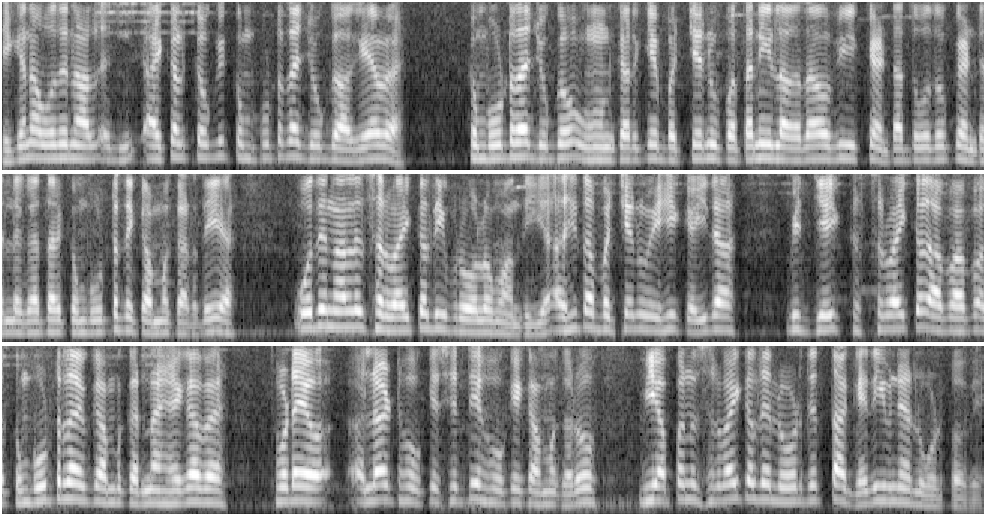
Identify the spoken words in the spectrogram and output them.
ਠੀਕ ਹੈ ਨਾ? ਉਹਦੇ ਨਾਲ ਅੱਜਕੱਲ ਕਿਉਂਕਿ ਕੰਪਿਊਟਰ ਦਾ ਯੁੱਗ ਆ ਗਿਆ ਵਾ। ਕੰਪਿਊਟਰ ਦਾ ਯੁੱਗ ਹੋਣ ਕਰਕੇ ਬੱਚੇ ਨੂੰ ਪਤਾ ਨਹੀਂ ਲੱਗਦਾ ਉਹ ਵੀ ਘੰਟਾ ਦੋ ਦੋ ਘੰਟੇ ਲਗਾਤਾਰ ਕੰਪਿਊਟਰ ਤੇ ਕੰਮ ਕਰਦੇ ਆ। ਉਹਦੇ ਨਾਲ ਸਰਵਾਈਕਲ ਦੀ ਪ੍ਰੋਬਲਮ ਆਉਂਦੀ ਆ। ਅਸੀਂ ਤਾਂ ਬੱਚੇ ਨੂੰ ਇਹੀ ਕਹੀਦਾ ਵੀ ਜੇ ਸਰਵਾਈਕਲ ਆਪਾਂ ਕੰਪਿਊਟਰ ਦਾ ਵੀ ਕੰਮ ਕਰਨਾ ਹੈਗਾ ਵਾ ਥੋੜੇ ਅਲਰਟ ਹੋ ਕੇ, ਸਿੱਧੇ ਹੋ ਕੇ ਕੰਮ ਕਰੋ ਵੀ ਆਪਾਂ ਨੂੰ ਸਰਵਾਈਕਲ ਦੇ ਲੋੜ ਦੇ ਧਾਗੇ ਦੀ ਵੀ ਨਾ ਲੋੜ ਪਵੇ,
